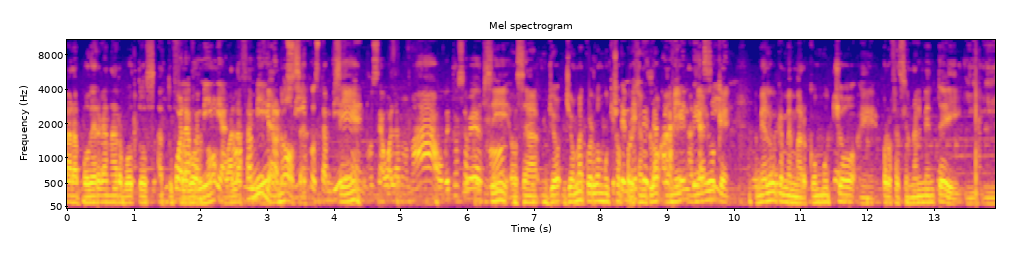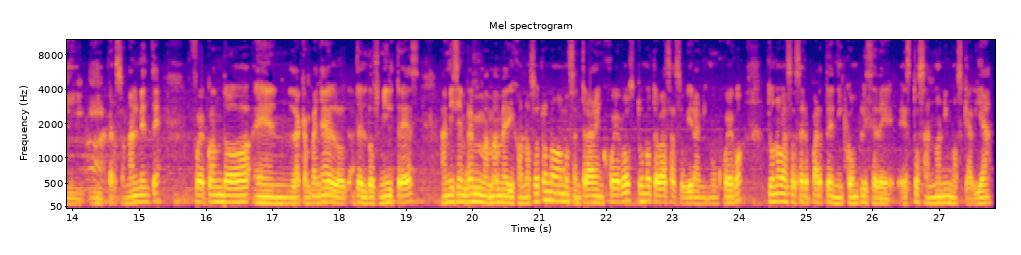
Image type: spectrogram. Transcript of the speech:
para poder ganar votos a tu o favor. A la familia, ¿no? O a la familia, o a ¿no? los O sea, hijos también, o sea, o a la mamá, o vete a saber, ¿no? Sí, o sea, yo, yo me acuerdo mucho, por ejemplo, a mí, a mí algo así. que a mí algo que me marcó mucho eh, profesionalmente y, y- y- y personalmente fue cuando en la campaña del, del 2003, a mí siempre mi mamá me dijo, nosotros no vamos a entrar en juegos, tú no te vas a subir a ningún juego, tú no vas a ser parte ni cómplice de estos anónimos que había,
